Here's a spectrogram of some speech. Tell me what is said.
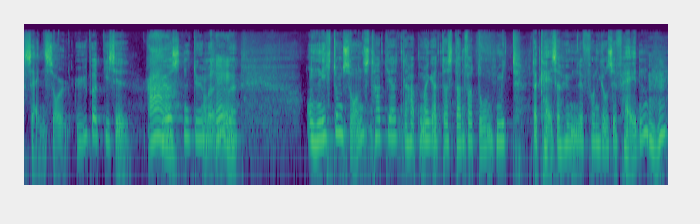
sein soll, über diese ah, Fürstentümer. Okay. Über Und nicht umsonst hat, ja, hat man ja das dann vertont mit der Kaiserhymne von Josef Haydn, mhm.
